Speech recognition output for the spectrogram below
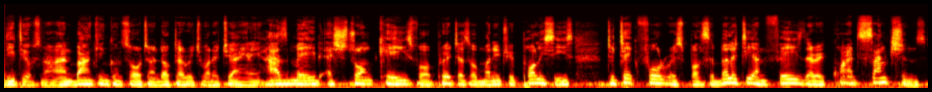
Details now. And banking consultant Dr. Richmond Atuahene has made a strong case for operators of monetary policies to take full responsibility and face the required sanctions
